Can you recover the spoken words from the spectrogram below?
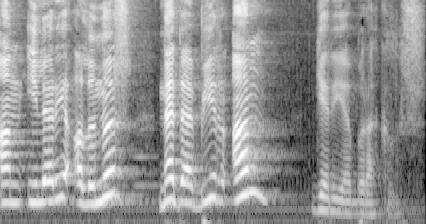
an ileri alınır ne de bir an geriye bırakılır.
